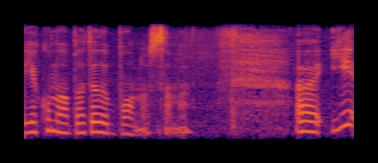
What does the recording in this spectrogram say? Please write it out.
яку ми оплатили бонусами. Е, і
